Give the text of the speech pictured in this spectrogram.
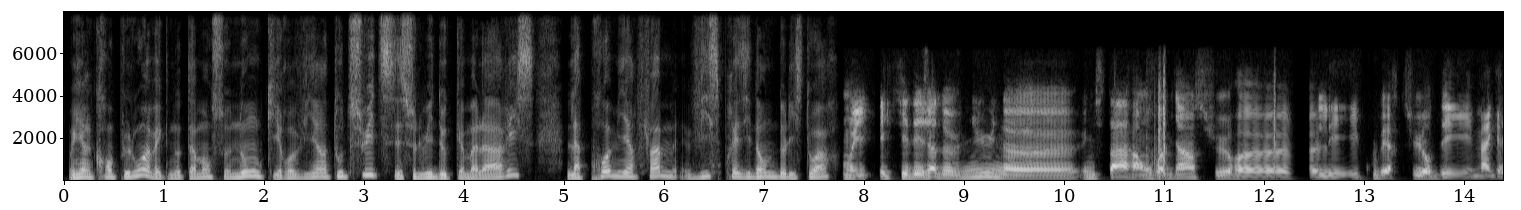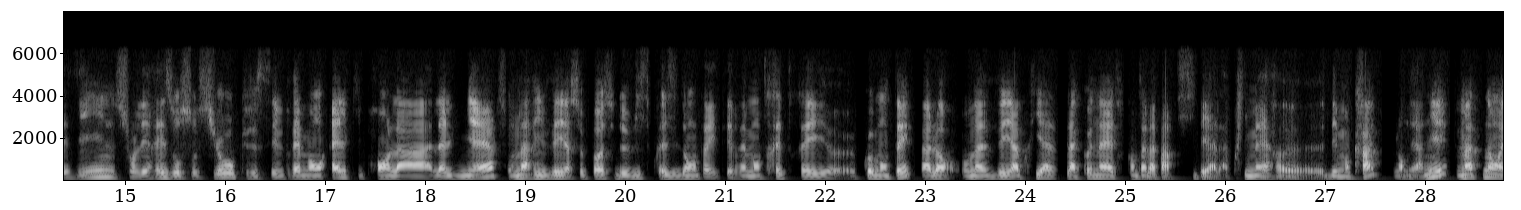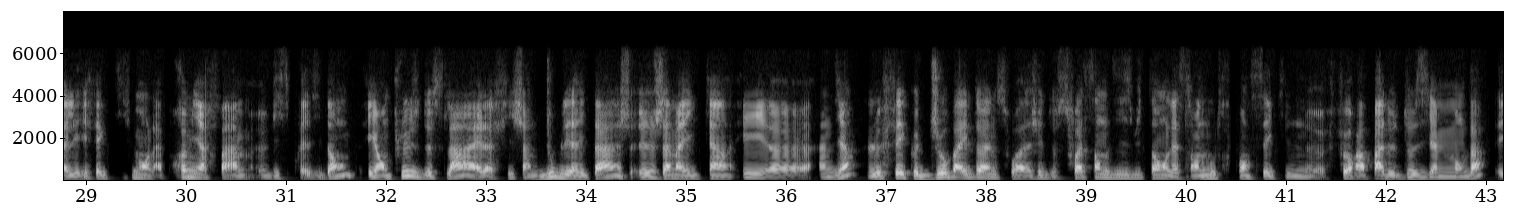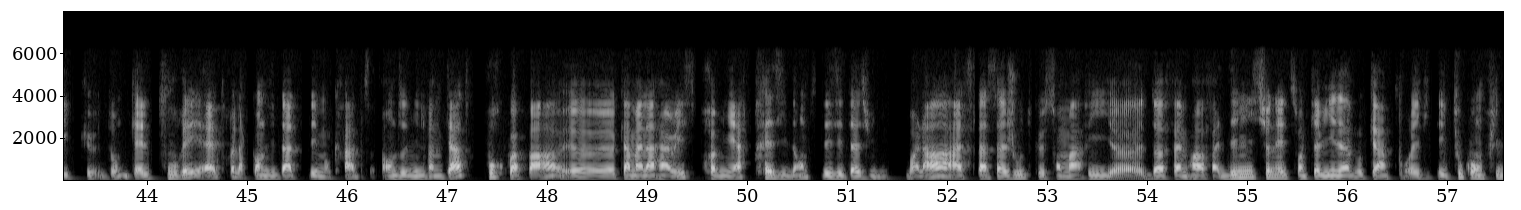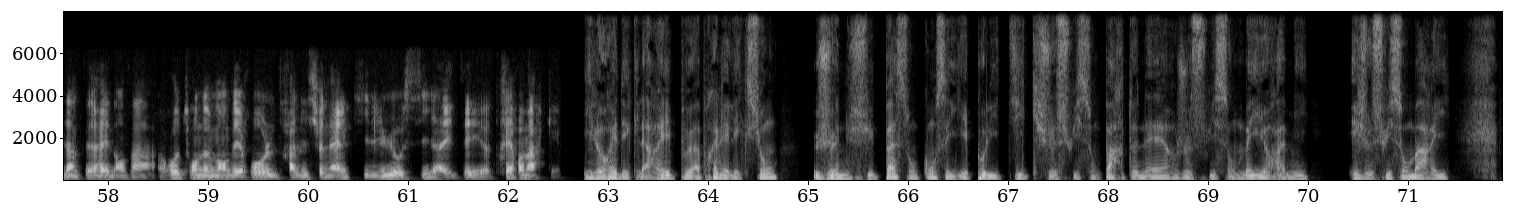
Plus loin avec notamment ce nom qui revient tout de suite, c'est celui de Kamala Harris, la première femme vice-présidente de l'histoire. Oui, et qui est déjà devenue une, euh, une star. Hein. On voit bien sur euh, les couvertures des magazines, sur les réseaux sociaux, que c'est vraiment elle qui prend la, lumière. Son arrivée à ce poste de vice-présidente a été vraiment très, très euh, commentée. Alors, on avait appris à la connaître quand elle a participé à la primaire démocrate l'an dernier. Maintenant, elle est effectivement la première femme vice-présidente. Et en plus de cela, elle affiche un double héritage euh, jamaïcain et euh, indien. Le fait que Joe Biden soit âgé de 78 ans laisse en outre penser qu'il ne fera pas de deuxième mandat et que donc elle pourrait être la candidate démocrate en 2024. Pourquoi pas euh, Kamala Harris, première présidente des États-Unis. Voilà, à cela s'ajoute que son mari, euh, Duff Emhoff, a démissionné de son cabinet d'avocat pour éviter tout conflit d'intérêts dans un retournement des rôles traditionnels qui lui aussi a été euh, très remarqué. Il aurait déclaré peu après l'élection Je ne suis pas son conseiller politique, je suis son partenaire, je suis son meilleur ami et je suis son mari.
